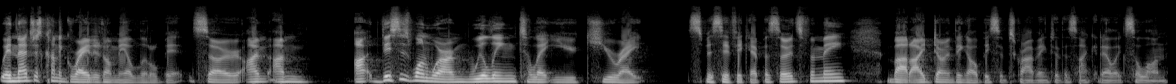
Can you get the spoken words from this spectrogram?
and that just kind of grated on me a little bit. So I'm I'm uh, this is one where I'm willing to let you curate specific episodes for me, but I don't think I'll be subscribing to the psychedelic salon.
